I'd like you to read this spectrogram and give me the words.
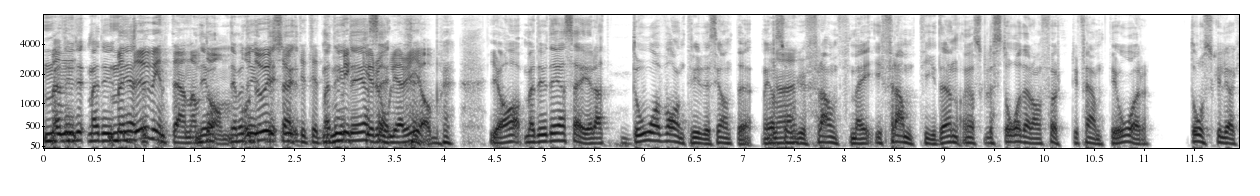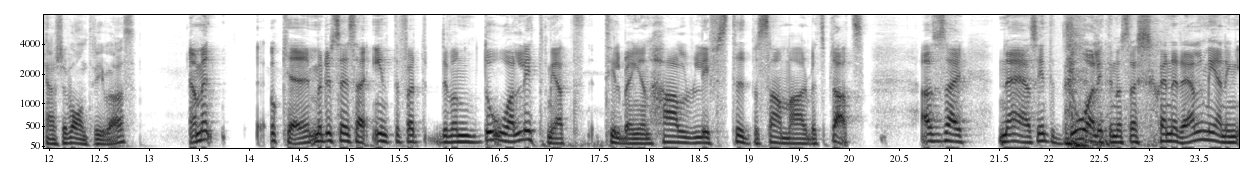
Men, Men det- men det är men det- du är inte en av dem. nej, och du har ju sökt dig till ett mycket roligare jobb. Ja, men det är det jag säger att då vantrivdes jag inte. Men jag Nej. såg ju framför mig i framtiden, om jag skulle stå där om 40-50 år, då skulle jag kanske vantrivas. Ja, men Okej, men du säger så här, inte för att det var dåligt med att tillbringa en halv livstid på samma arbetsplats. Alltså så här, nej, alltså inte dåligt i någon slags generell mening.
